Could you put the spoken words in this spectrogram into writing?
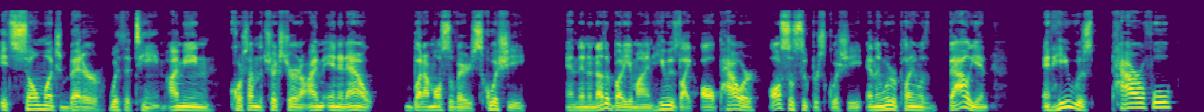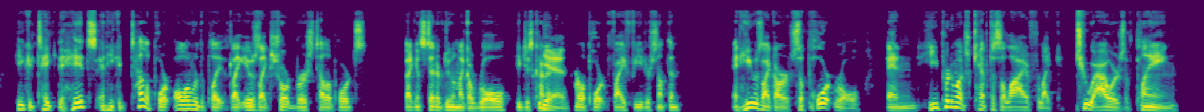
it's so much better with a team. I mean, of course, I'm the trickster and I'm in and out, but I'm also very squishy. And then another buddy of mine, he was like all power, also super squishy. And then we were playing with Valiant, and he was powerful. He could take the hits and he could teleport all over the place. Like it was like short burst teleports. Like instead of doing like a roll, he just kind of yeah. teleport five feet or something. And he was like our support role. And he pretty much kept us alive for like two hours of playing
